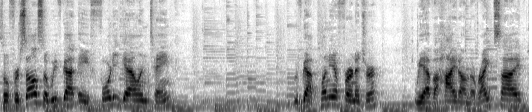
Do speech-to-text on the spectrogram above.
So for Salsa, we've got a 40 gallon tank. We've got plenty of furniture. We have a hide on the right side.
